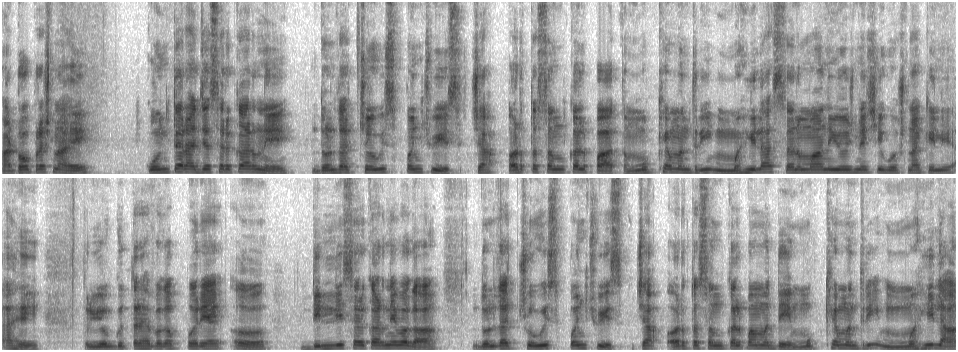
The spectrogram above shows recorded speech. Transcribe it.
आठवा प्रश्न आहे कोणत्या राज्य सरकारने दोन हजार चोवीस पंचवीसच्या अर्थसंकल्पात मुख्यमंत्री महिला सन्मान योजनेची घोषणा केली आहे. तर योग्य उत्तर आहे बघा पर्याय अ. दिल्ली सरकारने बघा दोन हजार चोवीस पंचवीसच्या अर्थसंकल्पामध्ये मुख्यमंत्री महिला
